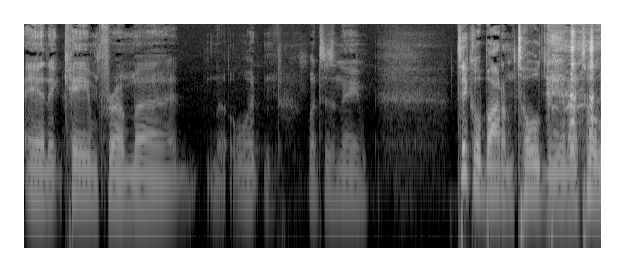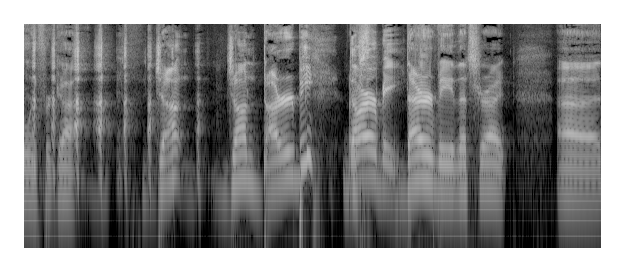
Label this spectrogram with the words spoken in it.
and it came from uh, what what's his name? Ticklebottom told me, and I totally forgot. John John Darby. Darby. Darby. That's right. Uh,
